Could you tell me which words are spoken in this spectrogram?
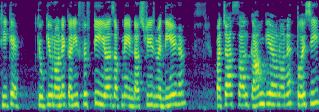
ठीक है? क्योंकि उन्होंने करीब 50 इयर्स अपने इंडस्ट्रीज़ में दिए हैं। पचास साल काम किया उन्होंने तो इसी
